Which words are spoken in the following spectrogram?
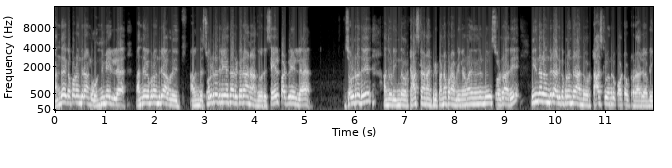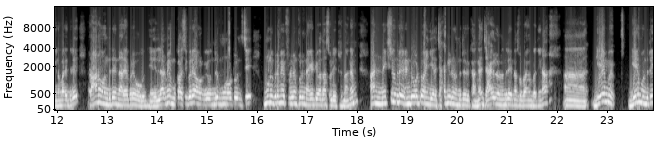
வந்ததுக்கு அப்புறம் வந்துட்டு அங்க ஒண்ணுமே இல்ல. வந்ததுக்கு அப்புறம் வந்துட்டு அவரு அந்த சொல்றதுலயே தான் இருக்காரு. ஆனா அது ஒரு செயல்பாட்டிலே இல்ல. சொல்றது அந்த ஒரு இந்த ஒரு டாஸ்க் நான் இப்படி பண்ண போறேன் அப்படிங்கிற மாதிரி வந்து சொல்றாரு. இருந்தாலும் வந்துட்டு அதுக்கப்புறம் வந்து அந்த ஒரு டாஸ்க்ல வந்து கோட்டை விட்டுறாரு அப்படிங்கிற மாதிரி வந்துட்டு ராணுவம் வந்துட்டு நிறைய பேர் எல்லாருமே முக்காசி பேர் அவங்க வந்து மூணு ஓட்டு வந்துச்சு. மூணு பேருமே ஃபுல் அண்ட் ஃபுல் நெகட்டிவா தான் சொல்லிட்டு இருந்தாங்க. அண்ட் நெக்ஸ்ட் வந்து ரெண்டு ஓட்டு வாங்கிய ஜாக்லின் வந்துட்டு இருக்காங்க. ஜாக்லின் வந்து என்ன சொல்றாங்கன்னு பாத்தீங்கன்னா கேம் கேம் வந்துட்டு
